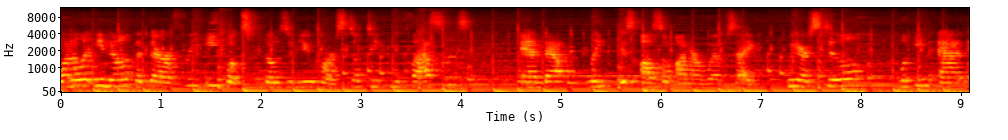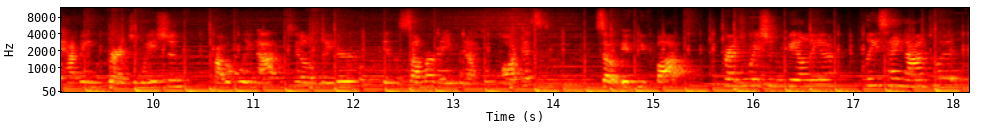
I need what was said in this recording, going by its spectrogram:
I Want to let you know that there are free ebooks for those of you who are still taking classes and that link is also on our website. We are still looking at having graduation, probably not until later in the summer, maybe not until August. So if you've bought graduation regalia, please hang on to it.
